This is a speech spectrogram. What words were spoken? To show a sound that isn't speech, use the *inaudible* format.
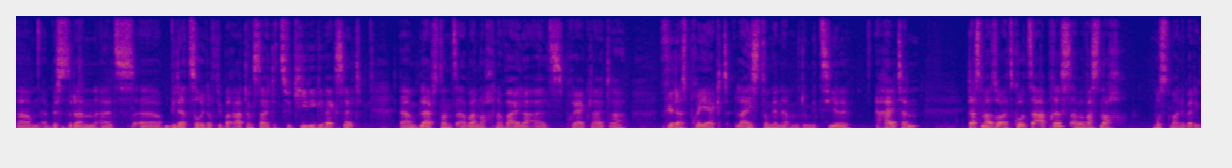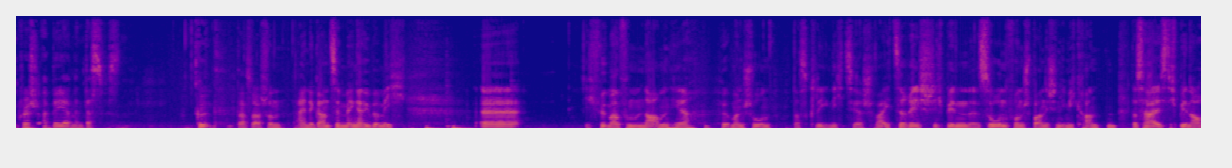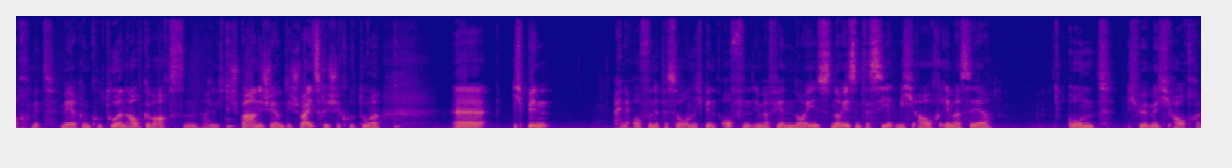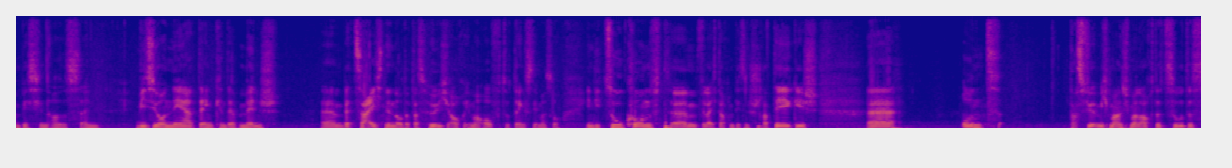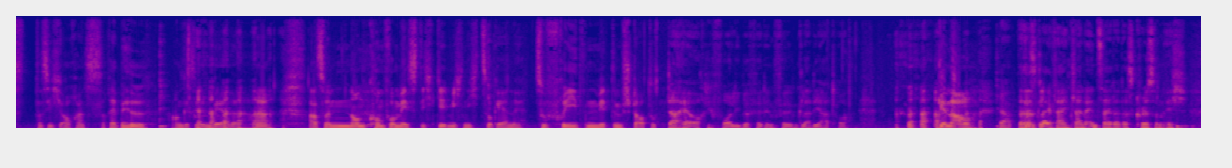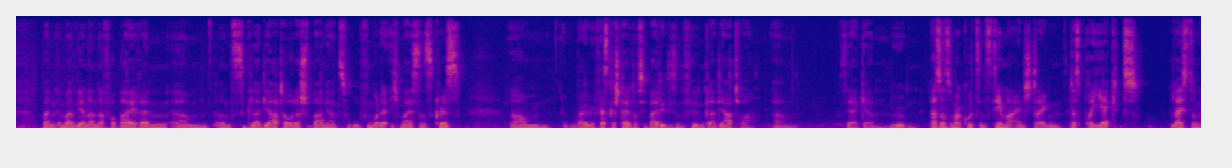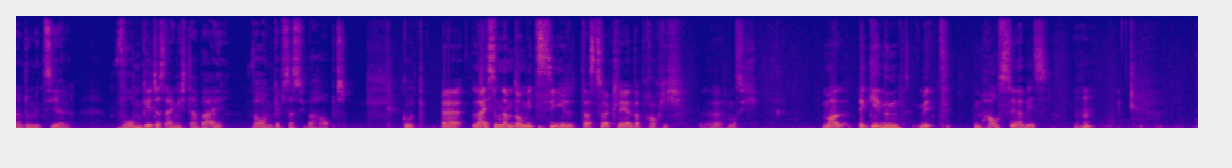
ähm, bist du dann als äh, wieder zurück auf die Beratungsseite zu Kiwi gewechselt, ähm, bleibst uns aber noch eine Weile als Projektleiter für das Projekt Leistungen im Domizil erhalten. Das mal so als kurzer Abriss, aber was noch muss man über den Krish Abeya Mendes wissen? Gut, das war schon eine ganze Menge über mich. Äh, ich würde mal vom Namen her, hört man schon, das klingt nicht sehr schweizerisch. Ich bin Sohn von spanischen Immigranten. Das heißt, ich bin auch mit mehreren Kulturen aufgewachsen, eigentlich die spanische und die schweizerische Kultur. Äh, ich bin eine offene Person. Ich bin offen immer für Neues. Neues interessiert mich auch immer sehr. Und ich würde mich auch ein bisschen als ein visionär denkender Mensch ähm, bezeichnen oder das höre ich auch immer oft. Du denkst immer so in die Zukunft, ähm, vielleicht auch ein bisschen strategisch. Äh, und das führt mich manchmal auch dazu, dass, dass ich auch als Rebell angesehen werde. *laughs* ja? Also ein Nonkonformist. Ich gebe mich nicht so gerne zufrieden mit dem Status. Daher auch die Vorliebe für den Film Gladiator. Genau. Ja, das ist gleich ein kleiner Insider, dass Chris und ich, wann immer wir aneinander vorbeirennen, ähm, uns Gladiator oder Spanier zurufen, oder ich meistens Chris, ähm, weil wir festgestellt haben, dass sie beide diesen Film Gladiator ähm, sehr gern mögen. Lass uns mal kurz ins Thema einsteigen. Das Projekt Leistung am Domizil. Worum geht es eigentlich dabei? Warum gibt es das überhaupt? Gut, äh, Leistungen am Domizil, das zu erklären, da brauche ich, äh, muss ich mal beginnen mit dem Hausservice. Mhm.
